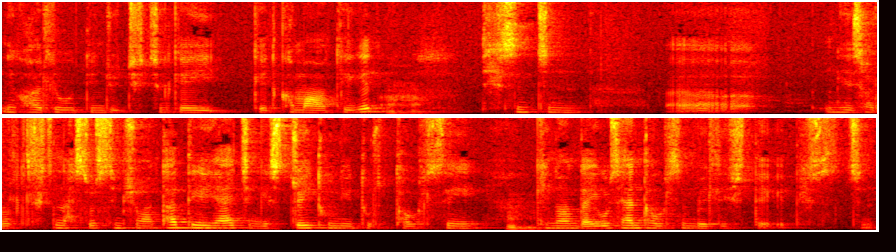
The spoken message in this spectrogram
нэг Холливуудын жүжигчин гей гэд come out хийгээд тэгсэн чинь нэг сурвалжлагч нь асуусан юм шиг. Та тэгээ яаж ингэ straight хүний дүр тоглосон кинонд айгүй сайн тоглосон байлээ штэ гэдгийгс чинь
